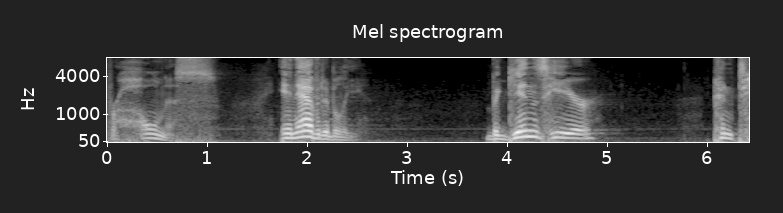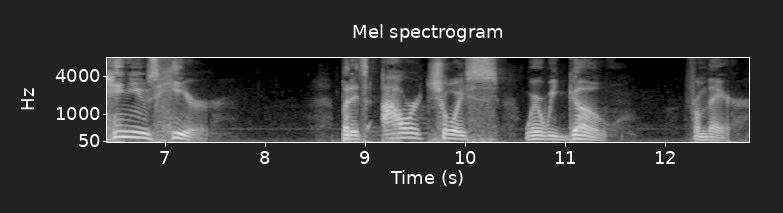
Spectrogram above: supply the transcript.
for wholeness inevitably begins here, continues here, but it's our choice where we go from there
